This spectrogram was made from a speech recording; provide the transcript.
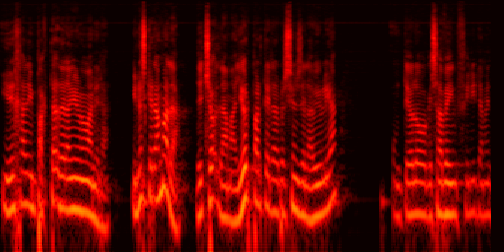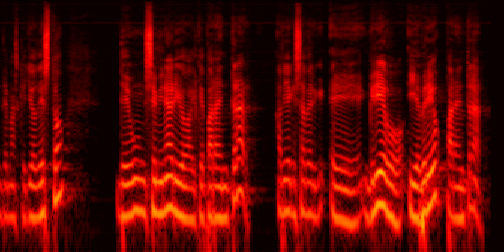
y deja de impactar de la misma manera. Y no es que era mala. De hecho, la mayor parte de las versiones de la Biblia, un teólogo que sabe infinitamente más que yo de esto, de un seminario al que para entrar había que saber eh, griego y hebreo para entrar.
